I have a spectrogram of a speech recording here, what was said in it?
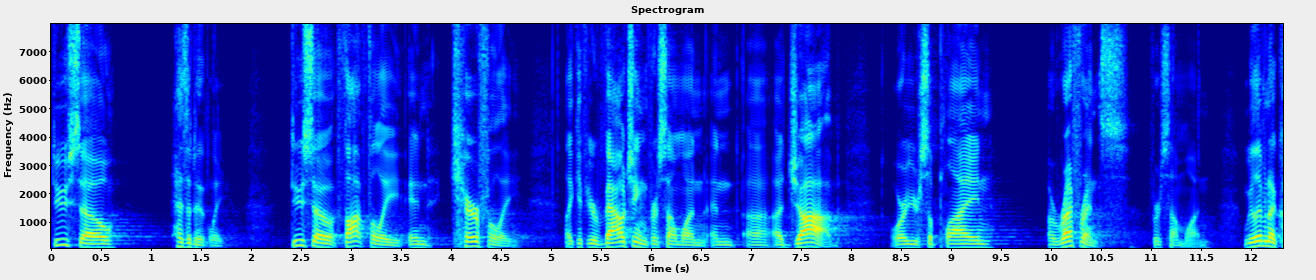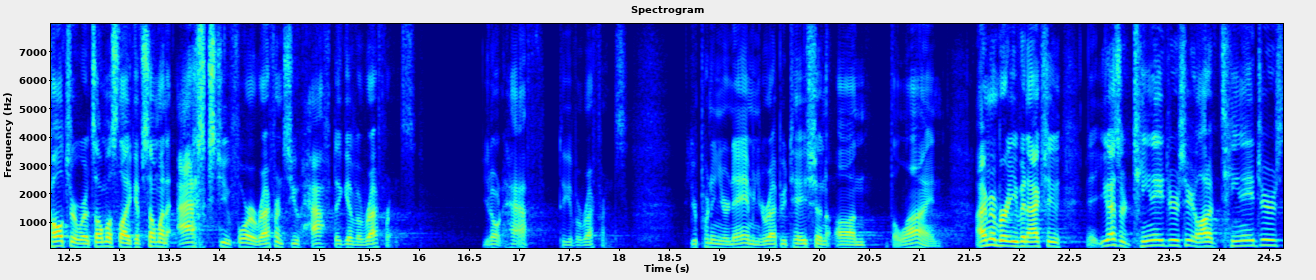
do so hesitantly. Do so thoughtfully and carefully. Like if you're vouching for someone and uh, a job, or you're supplying a reference for someone. We live in a culture where it's almost like if someone asks you for a reference, you have to give a reference. You don't have to give a reference. You're putting your name and your reputation on the line. I remember even actually, you guys are teenagers here, a lot of teenagers.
